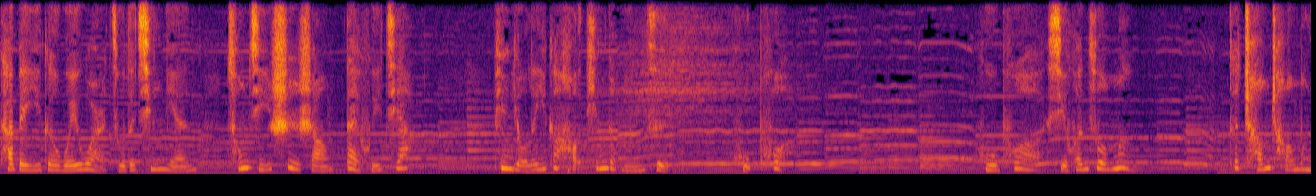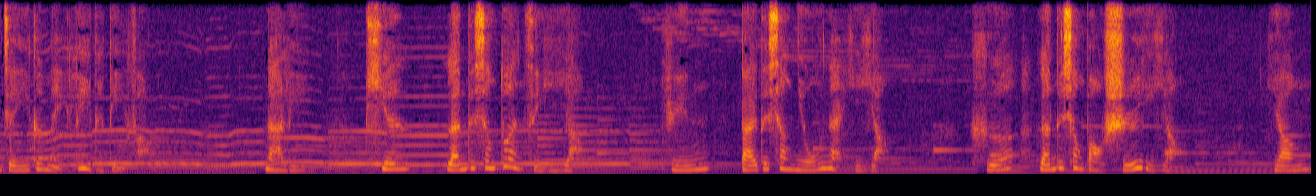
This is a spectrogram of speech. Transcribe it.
他被一个维吾尔族的青年从集市上带回家，并有了一个好听的名字——琥珀。琥珀喜欢做梦，它常常梦见一个美丽的地方，那里天蓝得像缎子一样，云白得像牛奶一样，河蓝得像宝石一样。羊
